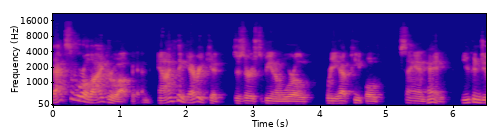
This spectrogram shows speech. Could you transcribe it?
That's the world I grew up in. And I think every kid deserves to be in a world where you have people saying, hey, you can do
